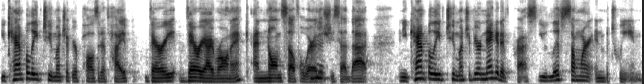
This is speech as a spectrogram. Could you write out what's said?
You can't believe too much of your positive hype. Very very ironic and non-self-aware that mm-hmm. she said that. And you can't believe too much of your negative press. You live somewhere in between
